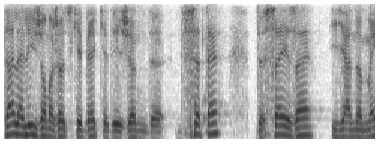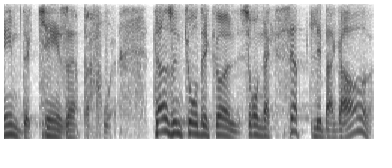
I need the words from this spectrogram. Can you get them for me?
Dans la Ligue junior majeure du Québec, il y a des jeunes de 17 ans, de 16 ans, il y en a même de 15 ans parfois. Dans une cour d'école, si on accepte les bagarres,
